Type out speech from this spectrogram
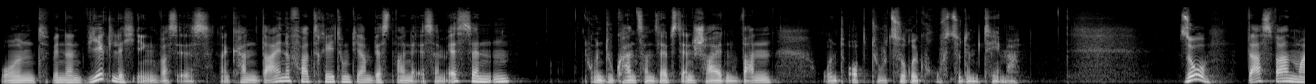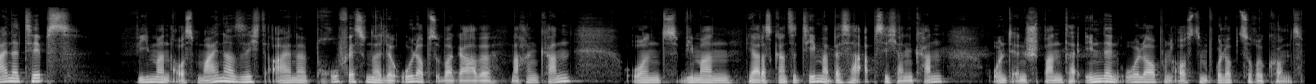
Und wenn dann wirklich irgendwas ist, dann kann deine Vertretung dir am besten eine SMS senden und du kannst dann selbst entscheiden, wann und ob du zurückrufst zu dem Thema. So, das waren meine Tipps, wie man aus meiner Sicht eine professionelle Urlaubsübergabe machen kann und wie man ja das ganze Thema besser absichern kann und entspannter in den Urlaub und aus dem Urlaub zurückkommt.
